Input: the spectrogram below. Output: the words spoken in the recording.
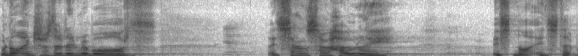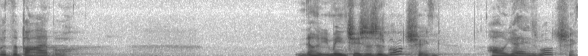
we're not interested in rewards. It sounds so holy. It's not in step with the Bible. Know, you mean Jesus is watching? Oh, yeah, he's watching.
